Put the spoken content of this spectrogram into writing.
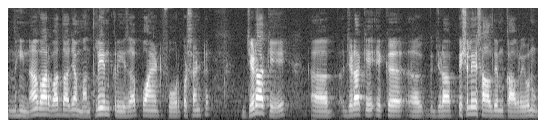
ਮਹੀਨਾਵਾਰ ਵਾਧਾ ਜਾਂ ਮੰਥਲੀ ਇਨਕਰੀਜ਼ ਆ 0.4% ਜਿਹੜਾ ਕਿ ਜਿਹੜਾ ਕਿ ਇੱਕ ਜਿਹੜਾ ਪਿਛਲੇ ਸਾਲ ਦੇ ਮੁਕਾਬਲੇ ਉਹਨੂੰ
